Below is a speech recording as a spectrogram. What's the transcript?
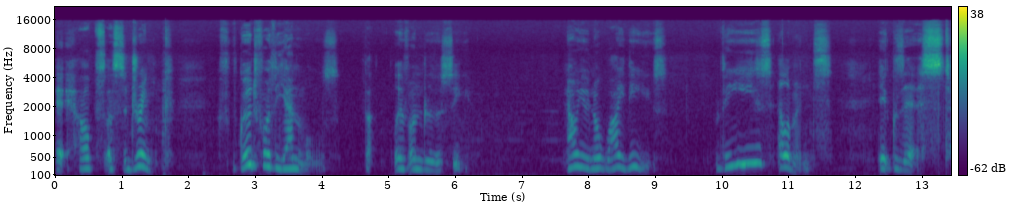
It helps us drink. Good for the animals that live under the sea. Now you know why these, these elements exist.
